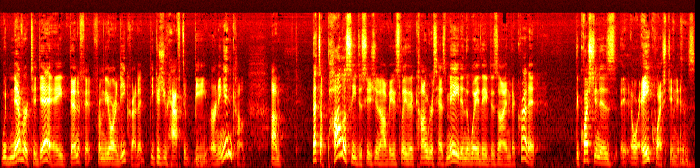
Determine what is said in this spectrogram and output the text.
would never today benefit from the R&D credit because you have to be earning income. Um, that's a policy decision, obviously, that Congress has made in the way they've designed the credit. The question is, or a question is,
